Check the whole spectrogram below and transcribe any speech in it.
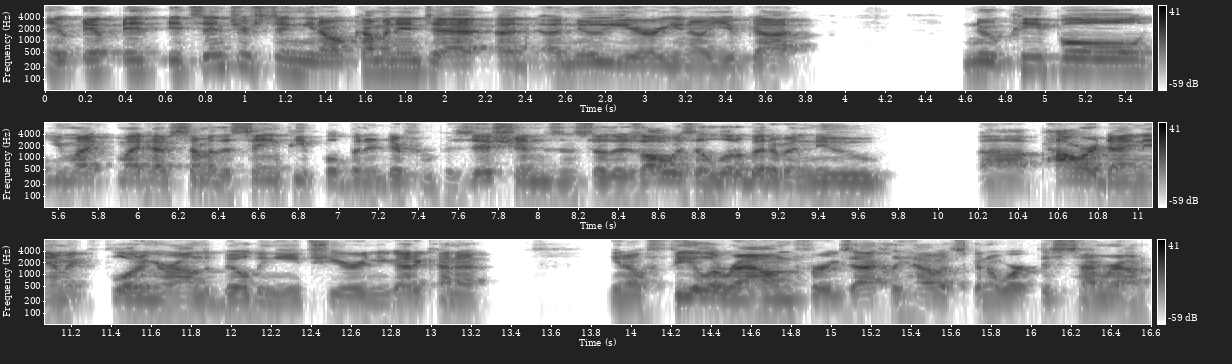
it, it, it's interesting. You know, coming into a, a, new year, you know, you've got new people. You might might have some of the same people, but in different positions, and so there's always a little bit of a new uh, power dynamic floating around the building each year, and you got to kind of you know feel around for exactly how it's going to work this time around.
